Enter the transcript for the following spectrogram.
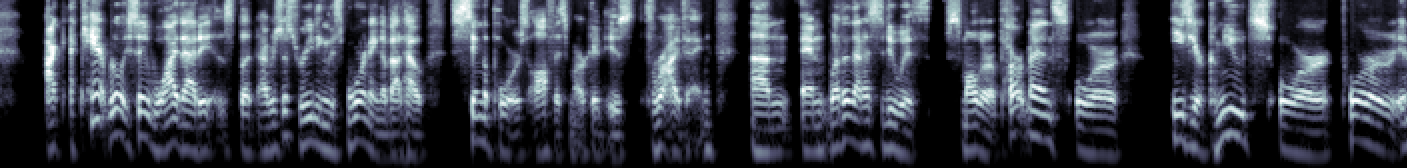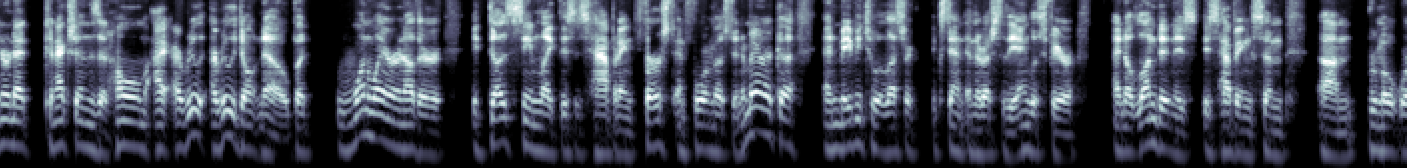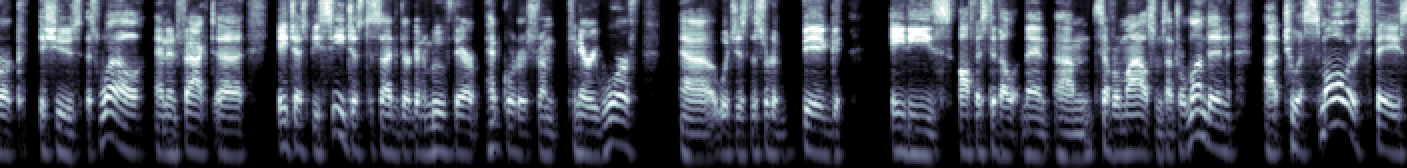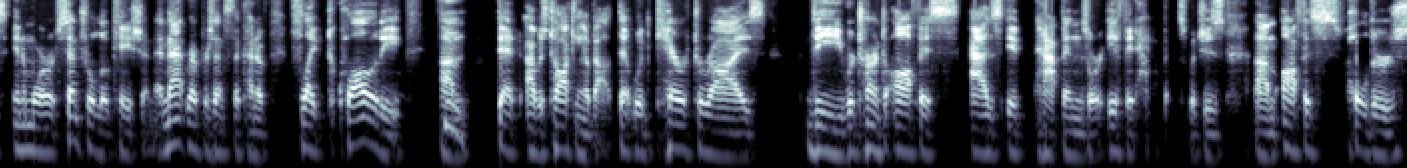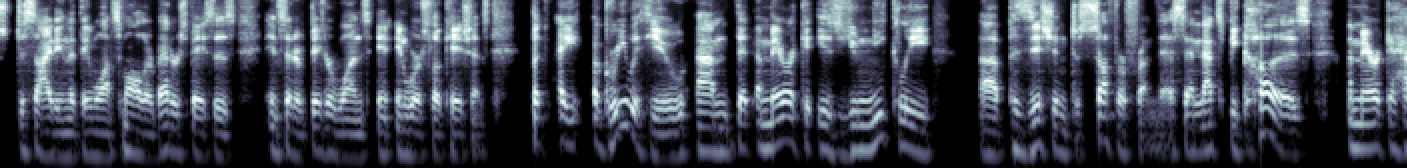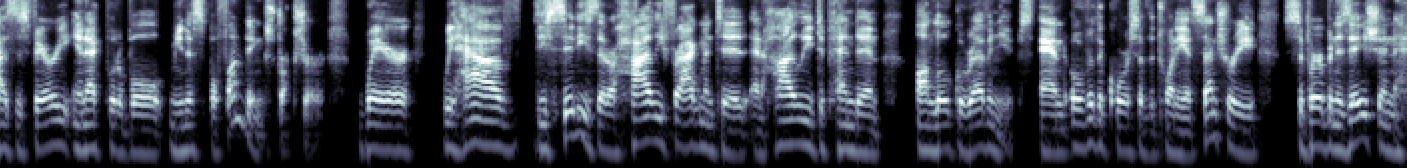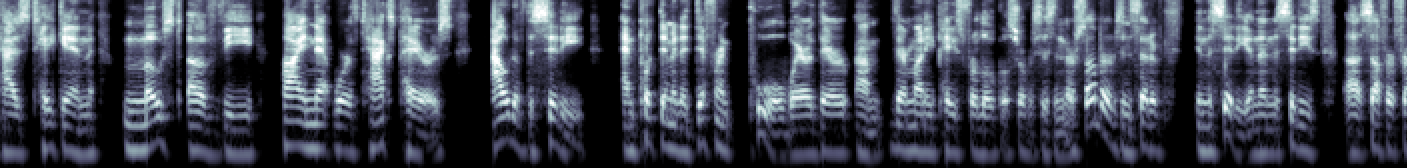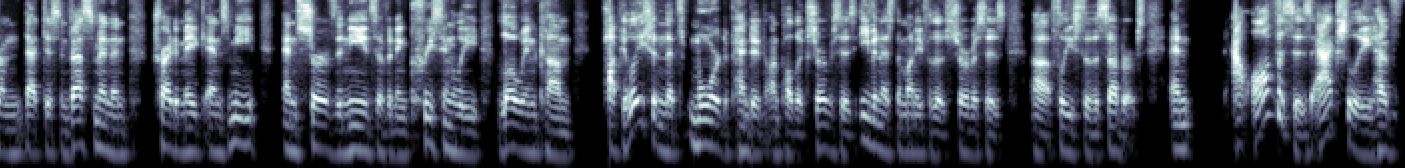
I, I, can't really say why that is, but I was just reading this morning about how Singapore's office market is thriving. Um, and whether that has to do with smaller apartments or easier commutes or poorer internet connections at home, I, I really I really don't know. But one way or another, it does seem like this is happening first and foremost in America, and maybe to a lesser extent in the rest of the Anglosphere. I know London is is having some um, remote work issues as well, and in fact, uh, HSBC just decided they're going to move their headquarters from Canary Wharf, uh, which is the sort of big 80s office development um, several miles from central London uh, to a smaller space in a more central location. And that represents the kind of flight to quality um, hmm that I was talking about that would characterize the return to office as it happens or if it happens, which is um, office holders deciding that they want smaller, better spaces instead of bigger ones in, in worse locations. But I agree with you um, that America is uniquely uh, positioned to suffer from this. And that's because America has this very inequitable municipal funding structure where we have these cities that are highly fragmented and highly dependent on local revenues. And over the course of the 20th century, suburbanization has taken most of the high net worth taxpayers out of the city and put them in a different pool where their um, their money pays for local services in their suburbs instead of in the city. And then the cities uh, suffer from that disinvestment and try to make ends meet and serve the needs of an increasingly low income population that's more dependent on public services, even as the money for those services uh, flees to the suburbs. And our offices actually have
